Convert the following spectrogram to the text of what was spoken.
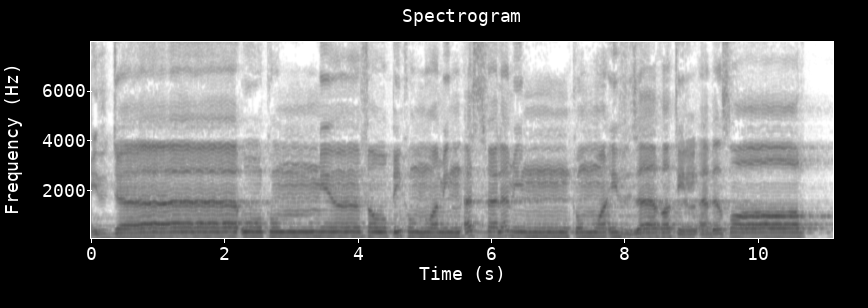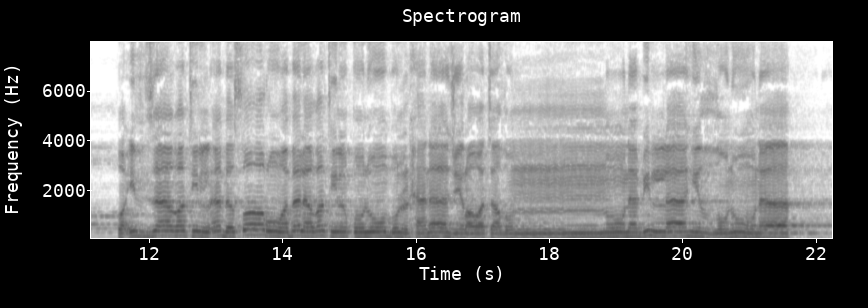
إذ جاءوكم من فوقكم ومن أسفل منكم وإذ زاغت الأبصار وإذ زاغت الأبصار وبلغت القلوب الحناجر وتظنون بالله الظنونا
